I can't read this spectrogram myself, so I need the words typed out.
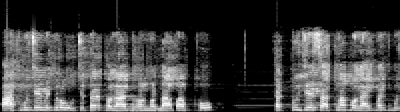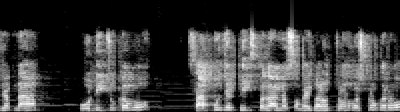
પાંચમું છે મિત્રો ઉચ્ચતર પગાર ધોરણનો લાભ આપવો. છઠ્ઠું છે સાતમા પગાર પંચ મુજબના ઓટી ચૂકવવો. સાતમું છે ફિક્સ પગારનો સમયગાળો ત્રણ વર્ષનો કરવો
